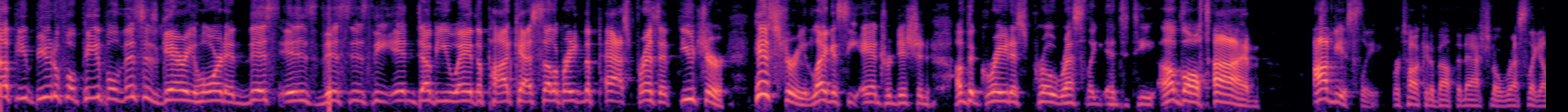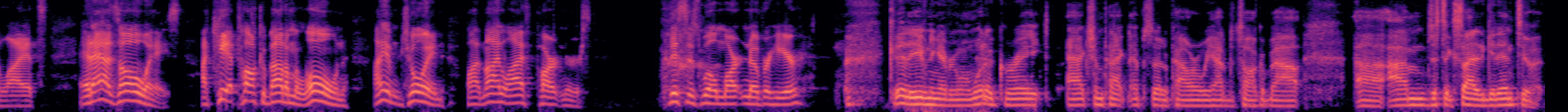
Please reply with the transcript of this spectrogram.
Up, you beautiful people? This is Gary Horn, and this is this is the NWA, the podcast celebrating the past, present, future, history, legacy, and tradition of the greatest pro wrestling entity of all time. Obviously, we're talking about the National Wrestling Alliance, and as always, I can't talk about them alone. I am joined by my life partners. This is Will Martin over here. Good evening, everyone. What a great action packed episode of Power we have to talk about. Uh, I'm just excited to get into it.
